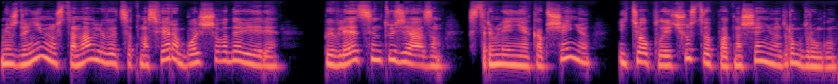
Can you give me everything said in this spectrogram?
Между ними устанавливается атмосфера большего доверия, появляется энтузиазм, стремление к общению и теплые чувства по отношению друг к другу.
